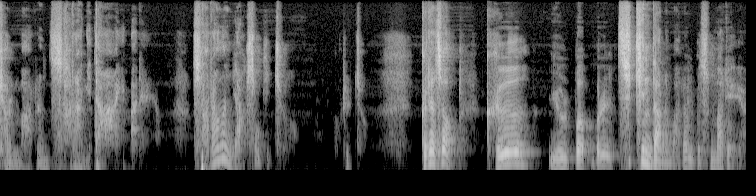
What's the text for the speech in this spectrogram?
결말은 사랑이다 이 말이에요. 사랑은 약속이죠. 그렇죠. 그래서 그 율법을 지킨다는 말은 무슨 말이에요?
